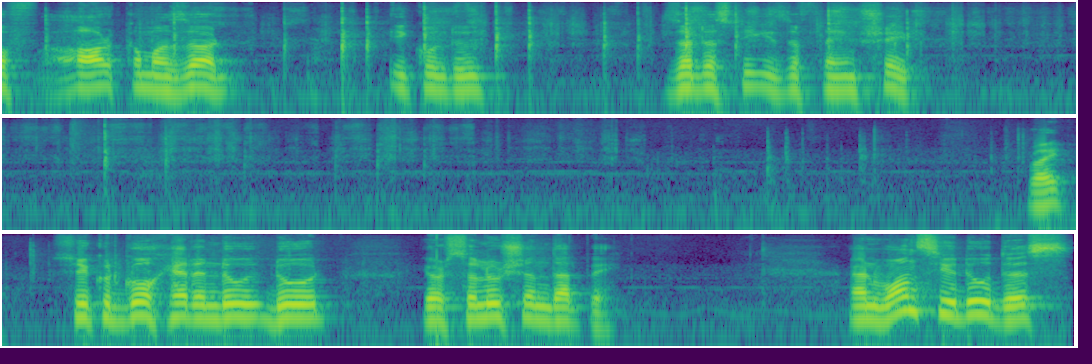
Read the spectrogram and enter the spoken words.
of r comma z equal to z as t is the flame shape right? So you could go ahead and do, do your solution that way. And once you do this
